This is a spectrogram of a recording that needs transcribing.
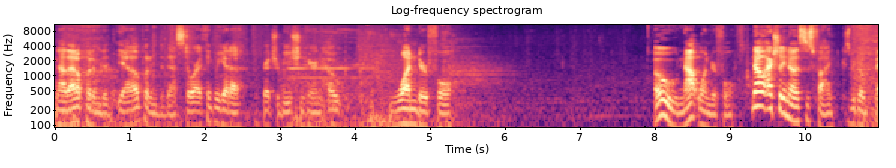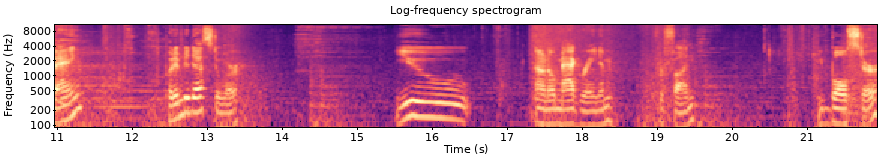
Now that'll put him to... Yeah, that'll put him to death's door. I think we got a retribution here and hope. Wonderful. Oh, not wonderful. No, actually, no, this is fine. Because we go bang, put him to death's door. You I don't know, Magrain him for fun. You bolster.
